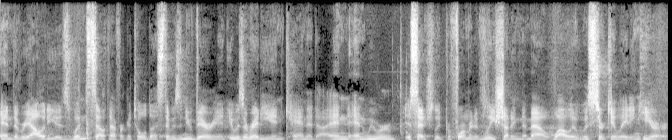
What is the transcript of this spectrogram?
And the reality is, when South Africa told us there was a new variant, it was already in Canada, and, and we were essentially performatively shutting them out while it was circulating here.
